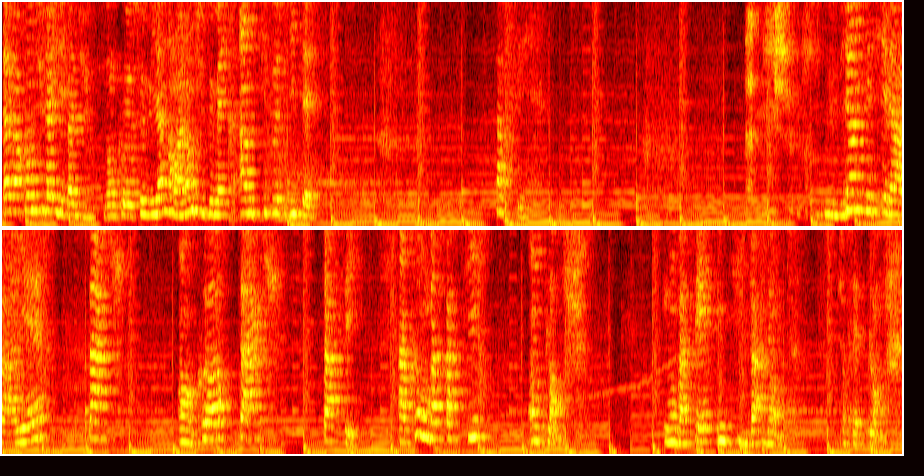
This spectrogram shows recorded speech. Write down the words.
Là, par contre, celui-là, il n'est pas dur. Donc euh, celui-là, normalement, tu peux mettre un petit peu de vitesse. Parfait. À mi-chemin. Pousses bien le fessier vers l'arrière. Tac. Encore. Tac. Parfait. Après, on va repartir en planche. Et on va faire une petite variante sur cette planche.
